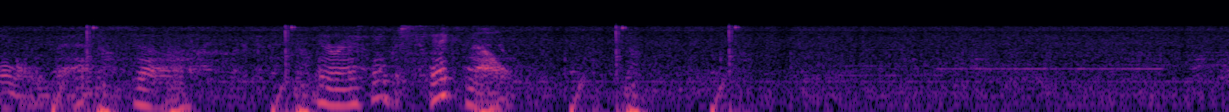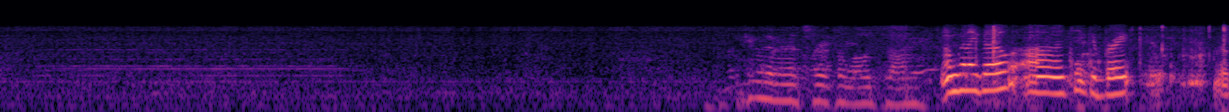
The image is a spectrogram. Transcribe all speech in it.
Oh, that's, uh, interesting. For six? No. I'm gonna go uh take a break real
